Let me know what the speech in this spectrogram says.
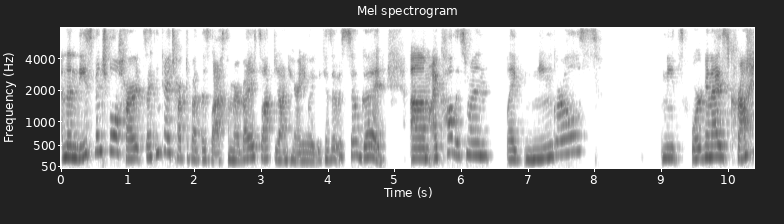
And then these vengeful hearts, I think I talked about this last summer, but I slapped it on here anyway because it was so good. Um, I call this one like Mean Girls meets organized crime.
